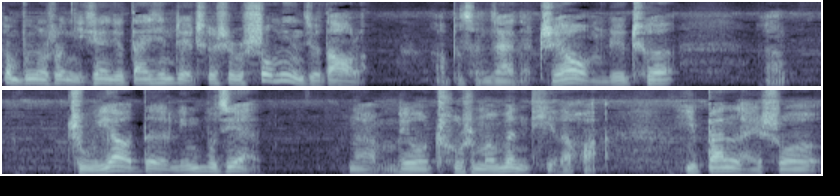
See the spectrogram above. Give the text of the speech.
更不用说，你现在就担心这车是不是寿命就到了啊？不存在的，只要我们这个车，啊，主要的零部件那没有出什么问题的话，一般来说，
